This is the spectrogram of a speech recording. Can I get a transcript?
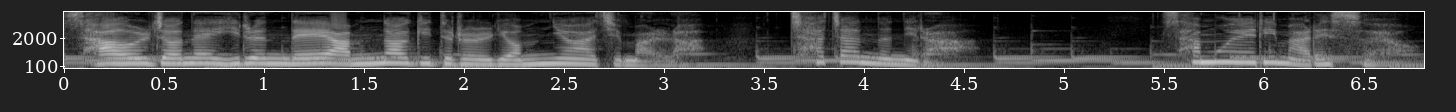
사흘 전에 잃은 내 암나귀들을 염려하지 말라. 찾았느니라. 사무엘이 말했어요.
